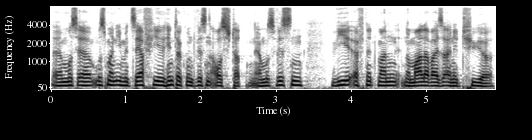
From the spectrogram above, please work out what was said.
äh, muss, er, muss man ihn mit sehr viel Hintergrundwissen ausstatten. Er muss wissen, wie öffnet man normalerweise eine Tür.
